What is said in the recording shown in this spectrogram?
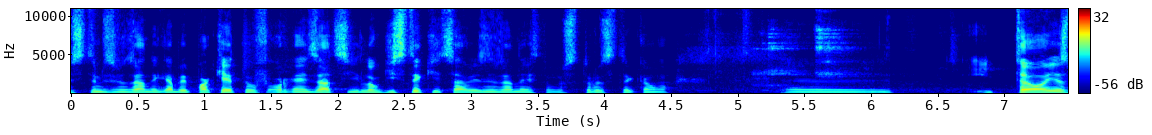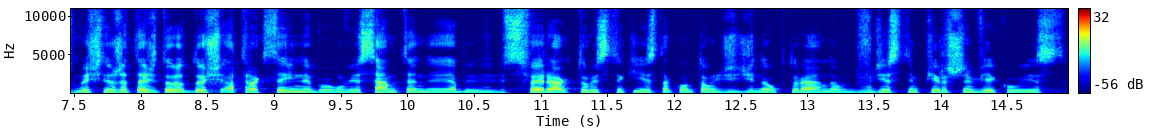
z tym związanych jakby pakietów, organizacji logistyki całej związanej z turystyką. I to jest myślę, że też do, dość atrakcyjne, bo mówię, sam ten jakby sfera turystyki jest taką tą dziedziną, która no, w XXI wieku jest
